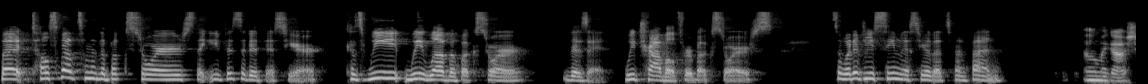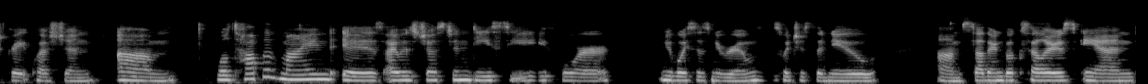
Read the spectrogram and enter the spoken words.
but tell us about some of the bookstores that you visited this year because we we love a bookstore visit. We travel for bookstores. So what have you seen this year that's been fun? Oh my gosh, great question. Um, well, top of mind is I was just in DC for New Voices, New Rooms, which is the new um, Southern booksellers and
